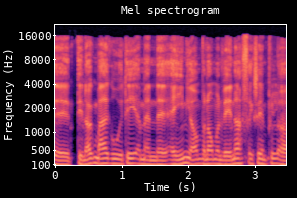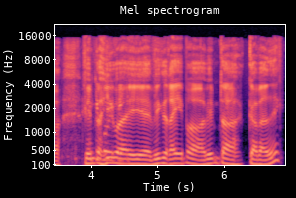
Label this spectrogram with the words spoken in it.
øh, det er nok en meget god idé, at man øh, er enige om, hvornår man vender, for eksempel, og hvem der hiver i øh, hvilket ræb, og hvem der gør hvad, ikke?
